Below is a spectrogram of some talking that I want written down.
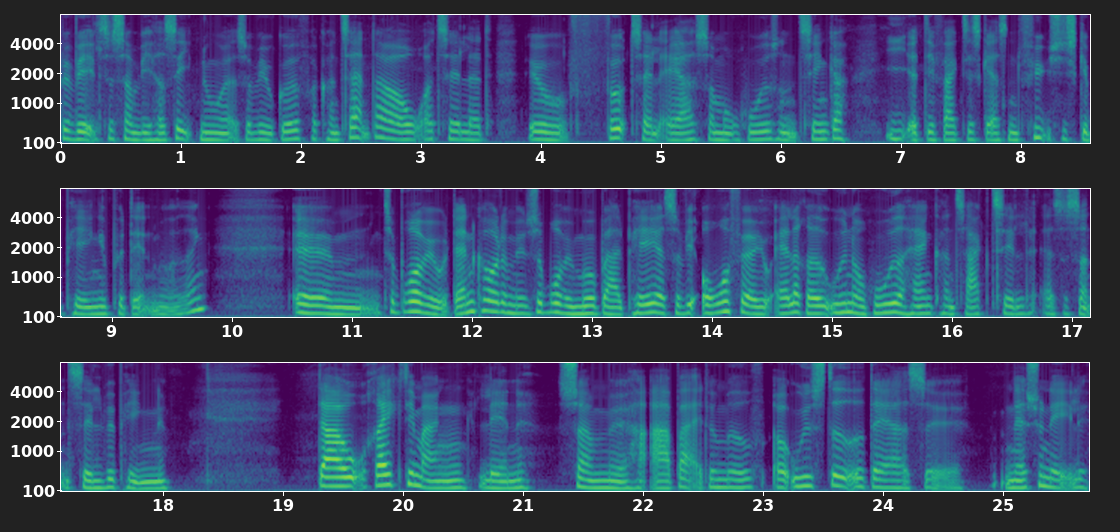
bevægelse, som vi har set nu. Altså vi er jo gået fra kontanter over til, at det er jo fåtal er, som overhovedet sådan tænker i, at det faktisk er sådan fysiske penge på den måde. Ikke? Øhm, så bruger vi jo dankortet, men så bruger vi mobile pay, altså vi overfører jo allerede uden overhovedet at have en kontakt til, altså sådan selve pengene. Der er jo rigtig mange lande, som øh, har arbejdet med at udstede deres øh, nationale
